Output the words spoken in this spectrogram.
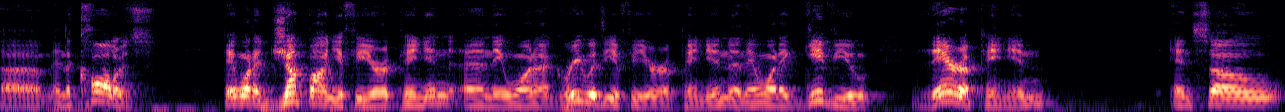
Um, and the callers, they want to jump on you for your opinion, and they want to agree with you for your opinion, and they want to give you their opinion. And so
